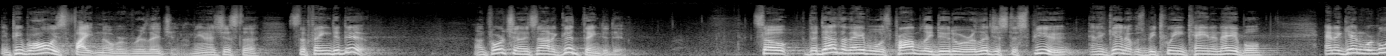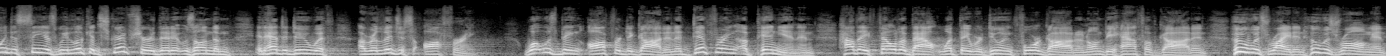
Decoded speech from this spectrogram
I mean, people are always fighting over religion. I mean, it's just a, it's the thing to do. Unfortunately, it's not a good thing to do. So the death of Abel was probably due to a religious dispute, and again, it was between Cain and Abel. And again, we're going to see as we look in Scripture that it was on them, it had to do with a religious offering what was being offered to God and a differing opinion and how they felt about what they were doing for God and on behalf of God and who was right and who was wrong and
